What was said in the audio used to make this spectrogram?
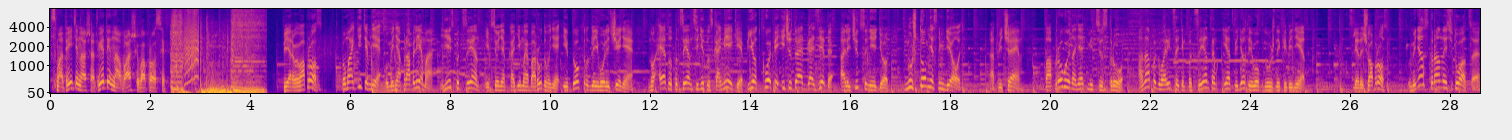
смотрите наши ответы на ваши вопросы. Первый вопрос. Помогите мне, у меня проблема. Есть пациент и все необходимое оборудование и доктор для его лечения. Но этот пациент сидит на скамейке, пьет кофе и читает газеты, а лечиться не идет. Ну что мне с ним делать? Отвечаем. Попробую нанять медсестру. Она поговорит с этим пациентом и отведет его в нужный кабинет. Следующий вопрос. У меня странная ситуация.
